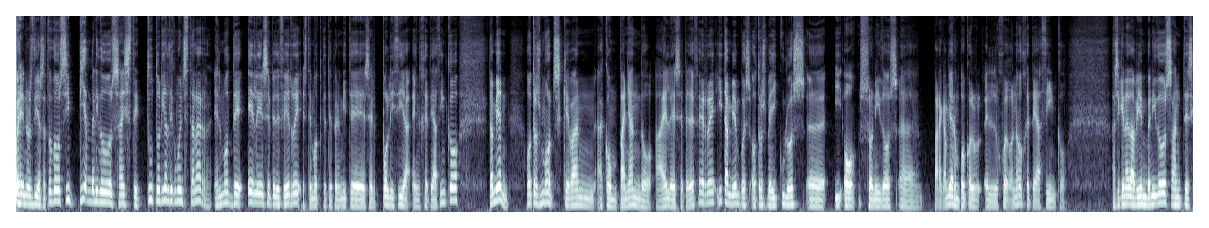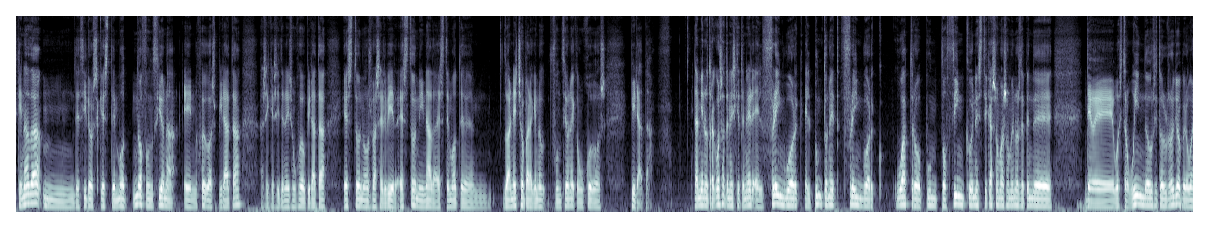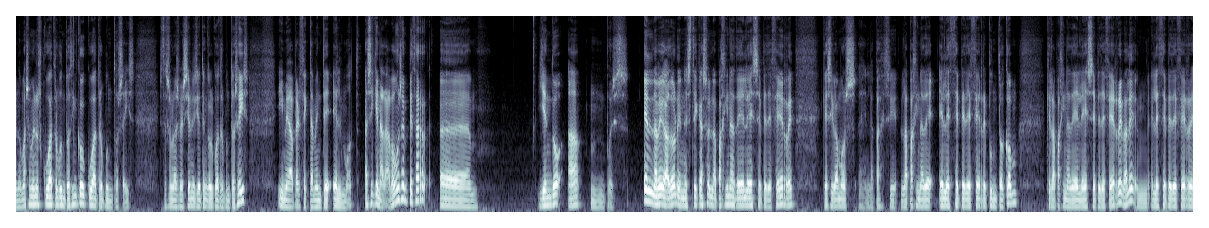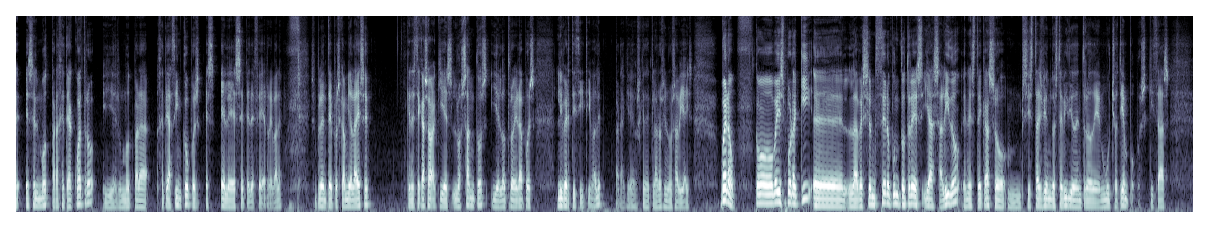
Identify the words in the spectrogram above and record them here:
Buenos días a todos y bienvenidos a este tutorial de cómo instalar el mod de LSPDFR, este mod que te permite ser policía en GTA V. También otros mods que van acompañando a LSPDFR y también pues otros vehículos eh, y o sonidos eh, para cambiar un poco el, el juego, ¿no? GTA V. Así que nada, bienvenidos. Antes que nada, mmm, deciros que este mod no funciona en juegos pirata. Así que si tenéis un juego pirata, esto no os va a servir. Esto ni nada. Este mod eh, lo han hecho para que no funcione con juegos pirata. También otra cosa, tenéis que tener el framework, el .NET Framework 4.5 en este caso más o menos depende de vuestro Windows y todo el rollo, pero bueno, más o menos 4.5, 4.6. Estas son las versiones, yo tengo el 4.6 y me va perfectamente el mod. Así que nada, vamos a empezar uh, yendo a, mm, pues, el navegador, en este caso en la página de LSPDFR, que si vamos en la página de lcpdfr.com, que es la página de LSPDFR, ¿vale? Mm, LSPDFR es el mod para GTA 4 y el mod para GTA 5 pues es LSPDFR, ¿vale? Simplemente pues cambia la S que en este caso aquí es Los Santos y el otro era pues Liberty City, ¿vale? Para que os quede claro si no lo sabíais. Bueno, como veis por aquí, eh, la versión 0.3 ya ha salido. En este caso, mm, si estáis viendo este vídeo dentro de mucho tiempo, pues quizás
